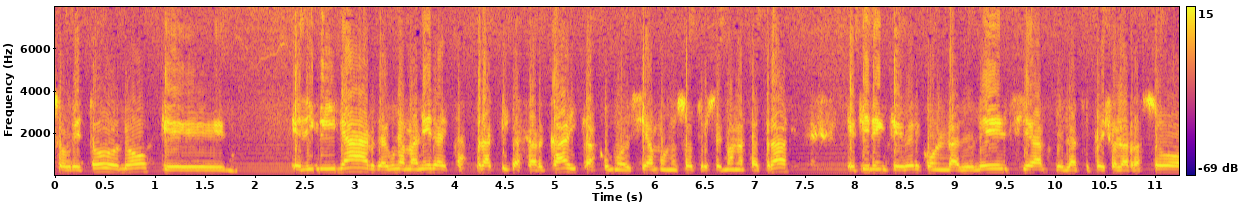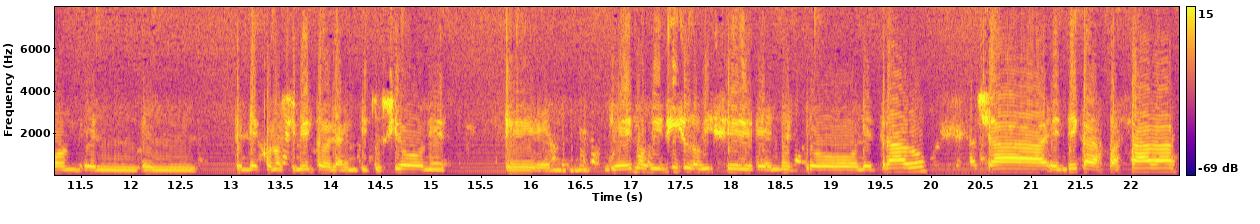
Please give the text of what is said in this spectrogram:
sobre todo no que eliminar de alguna manera estas prácticas arcaicas, como decíamos nosotros semanas atrás, que tienen que ver con la violencia, el atropello a la razón, el, desconocimiento de las instituciones. Eh, hemos vivido, dice nuestro letrado, ya en décadas pasadas,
